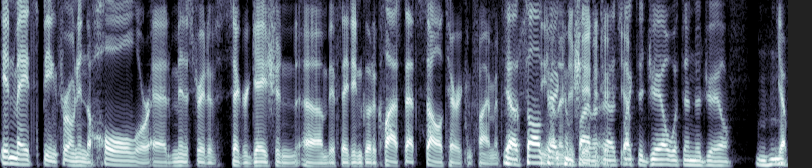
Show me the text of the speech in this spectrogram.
inmates being thrown in the hole or administrative segregation um, if they didn't go to class. That's solitary confinement. yeah, solitary confinement. Yeah, it's yep. like the jail within the jail. Mm-hmm. Yep.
